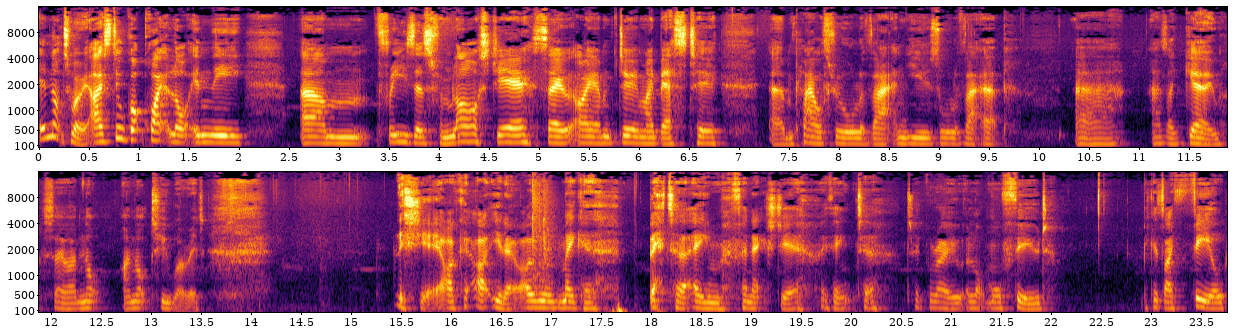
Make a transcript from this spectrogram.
not to worry, I still got quite a lot in the um, freezers from last year. So I am doing my best to um, plough through all of that and use all of that up uh, as I go. So I'm not I'm not too worried. This year, I, I you know I will make a better aim for next year. I think to to grow a lot more food because I feel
